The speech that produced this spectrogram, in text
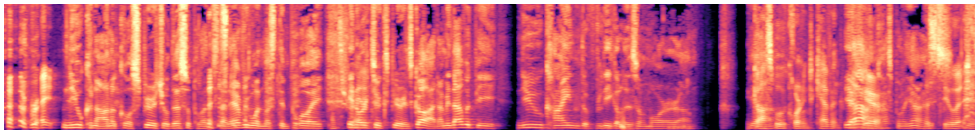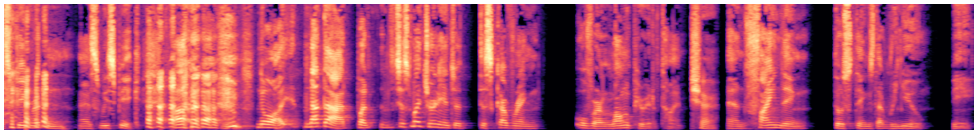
right. new canonical spiritual disciplines that everyone must employ That's in order to experience God. I mean, that would be new kind of legalism or. Um, yeah. Gospel according to Kevin. right Yeah, here. gospel. Yeah, Let's it's, do it. it's being written as we speak. Uh, no, not that, but just my journey into discovering over a long period of time Sure. and finding those things that renew me,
